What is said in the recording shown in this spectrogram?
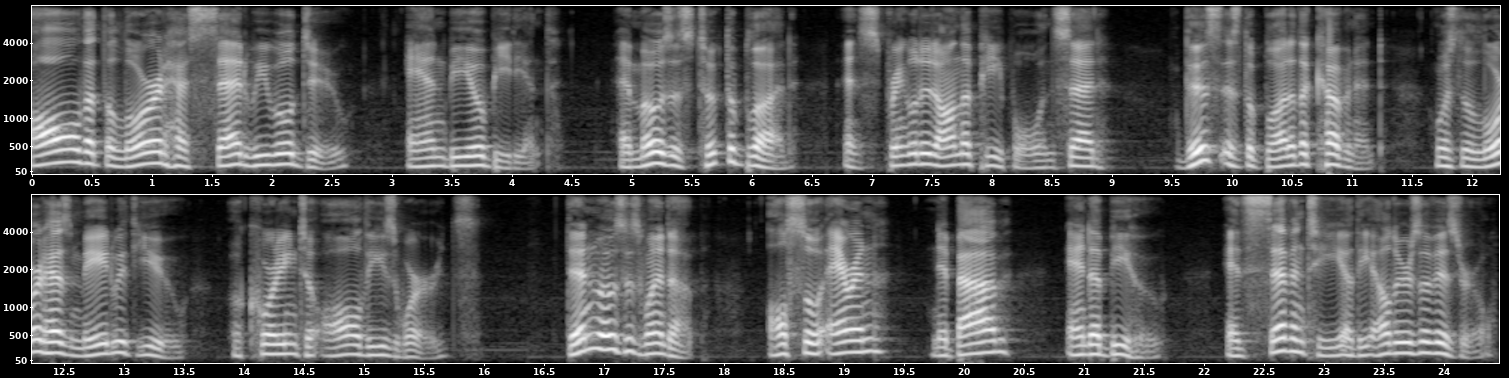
All that the Lord has said we will do, and be obedient. And Moses took the blood and sprinkled it on the people, and said, This is the blood of the covenant which the Lord has made with you, according to all these words. Then Moses went up, also Aaron, Nadab, and Abihu and seventy of the elders of Israel.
